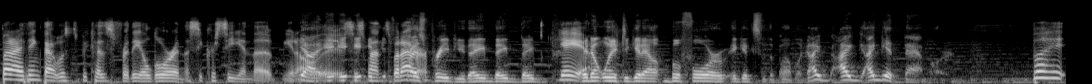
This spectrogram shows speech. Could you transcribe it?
But I think that was because for the allure and the secrecy and the you know yeah, the it- it- suspense, it's a whatever. press preview. They they they yeah, yeah. they don't want it to get out before it gets to the public. I I, I get that part. But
